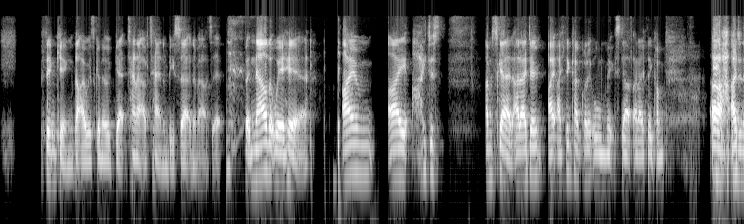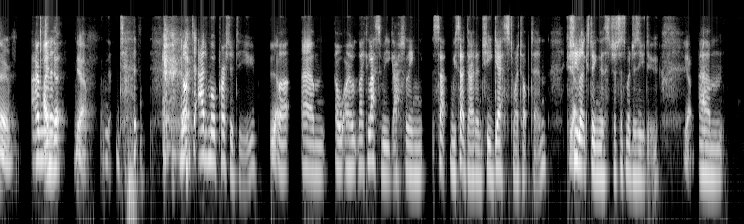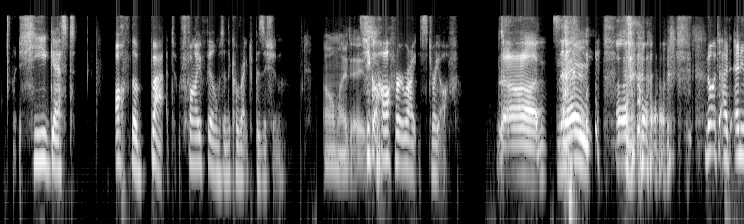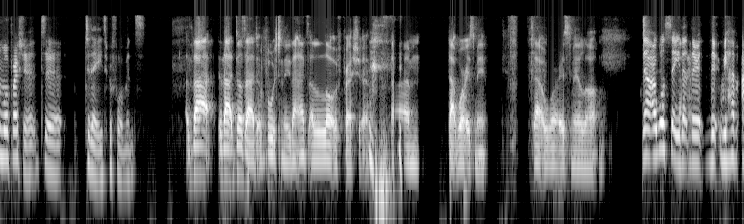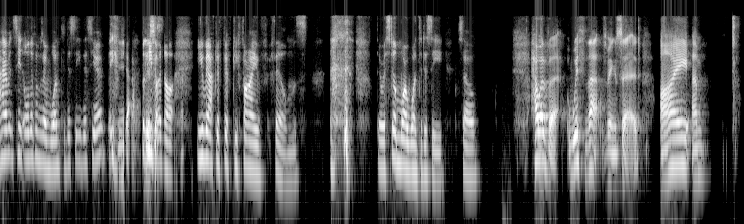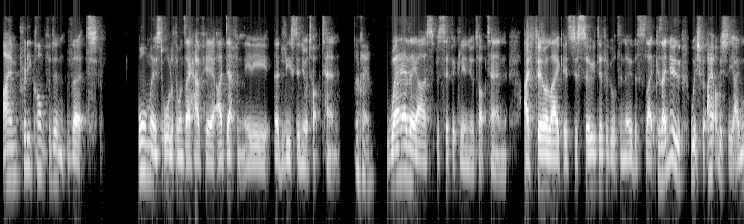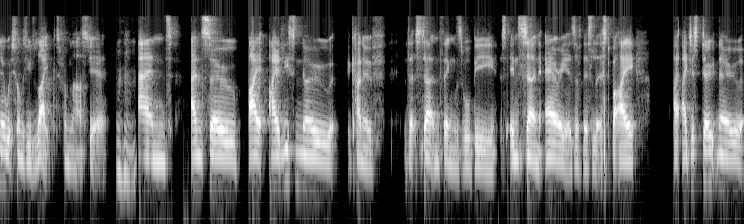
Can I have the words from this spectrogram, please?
thinking that I was going to get 10 out of 10 and be certain about it. But now that we're here, I'm I I just I'm scared and I don't I I think I've got it all mixed up and I think I'm uh I don't know. I'm gonna know yeah. not to add more pressure to you, Yeah. but um, oh, I, like last week, Ashling sat, we sat down and she guessed my top ten because she likes doing this just as much as you do. Yeah. Um, she guessed off the bat five films in the correct position. Oh my days. She got half of it right straight off. Ah, no. Not to add any more pressure to today's performance. that that does add unfortunately that adds a lot of pressure um that worries me that worries me a lot Now I will say that there, there we have I haven't seen all the films I wanted to see this year, but yeah believe it or is- not, even after 55 films, there was still more I wanted to see. So. However with that being said i am i am pretty confident that almost all of the ones i have here are definitely at least in your top 10 okay, where they are specifically in your top 10 i feel like it's just so difficult to know the slight because i know which i obviously i know which films you liked from last year. Hmm and and so i i at least know kind of that certain things will be in certain areas of this list but i i, I just don't know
